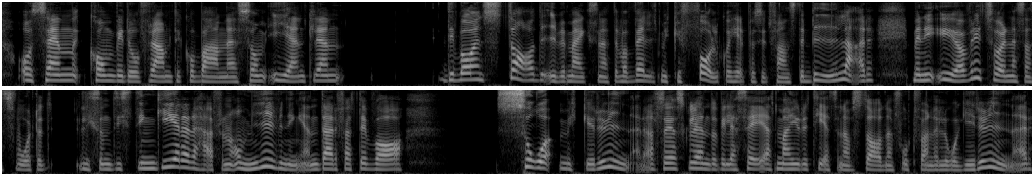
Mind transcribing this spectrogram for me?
Och sen kom vi då fram till Kobane som egentligen det var en stad i bemärkelsen att det var väldigt mycket folk och helt plötsligt fanns det bilar. Men i övrigt så var det nästan svårt att liksom distingera det här från omgivningen därför att det var så mycket ruiner. Alltså jag skulle ändå vilja säga att majoriteten av staden fortfarande låg i ruiner.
